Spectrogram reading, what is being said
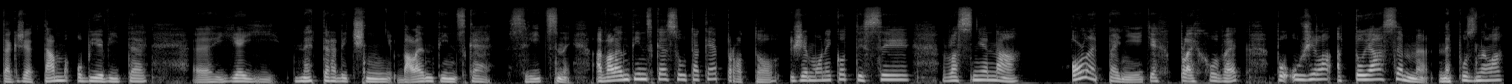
takže tam objevíte eh, její netradiční valentýnské svícny. A valentýnské jsou také proto, že Moniko, ty si vlastně na olepení těch plechovek použila, a to já jsem nepoznala,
